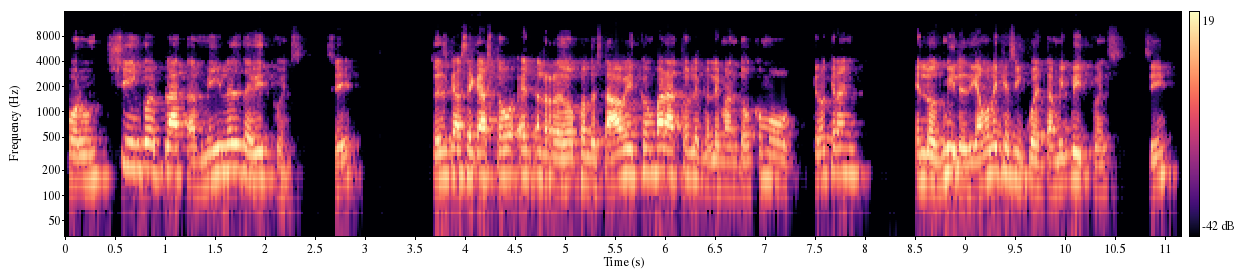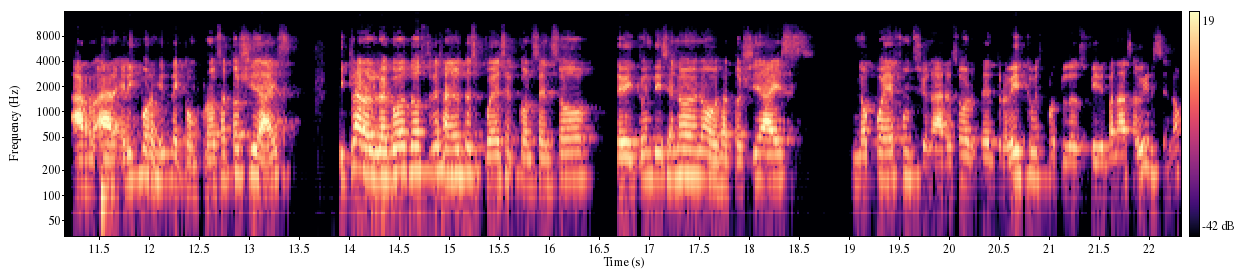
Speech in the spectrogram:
Por un chingo de plata, miles de bitcoins, ¿sí? Entonces se gastó alrededor, cuando estaba Bitcoin barato, le, le, mandó como, creo que eran en los miles, digámosle que 50 mil Bitcoins, ¿sí? A, Eric Borges le compró Satoshi Dice. Y claro, luego dos, tres años después, el consenso de Bitcoin dice, no, no, no, Satoshi Dice no puede funcionar eso dentro de Bitcoin porque los fees van a subirse, ¿no?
